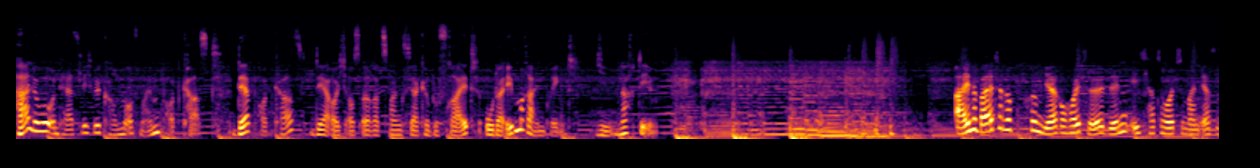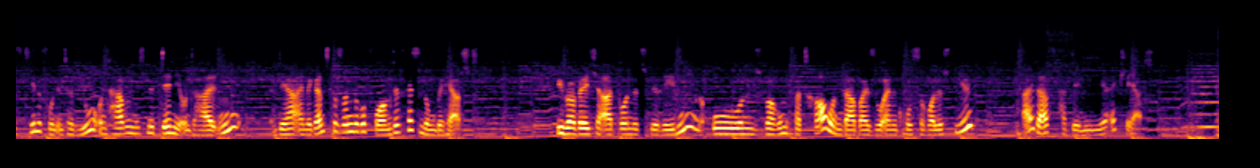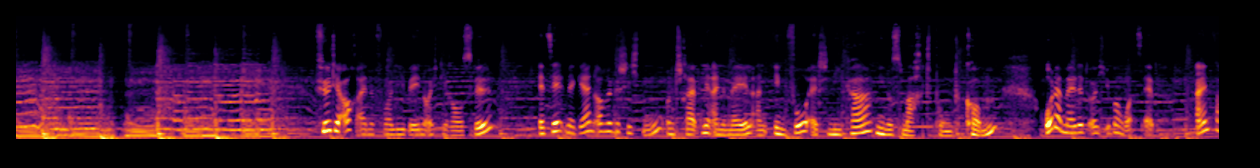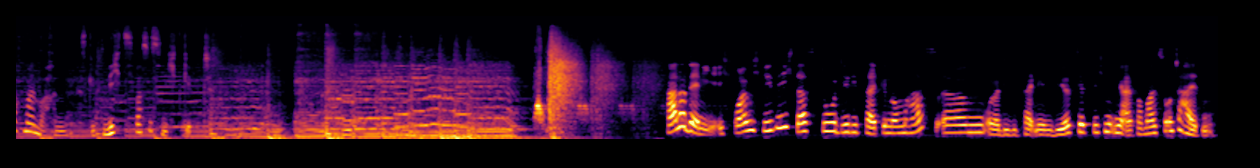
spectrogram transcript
Hallo und herzlich willkommen auf meinem Podcast. Der Podcast, der euch aus eurer Zwangsjacke befreit oder eben reinbringt. Je nachdem. Eine weitere Premiere heute, denn ich hatte heute mein erstes Telefoninterview und habe mich mit Danny unterhalten, der eine ganz besondere Form der Fesselung beherrscht. Über welche Art Bondage wir reden und warum Vertrauen dabei so eine große Rolle spielt, all das hat Danny mir erklärt. Fühlt ihr auch eine Vorliebe in euch, die raus will? Erzählt mir gern eure Geschichten und schreibt mir eine Mail an info@nika-macht.com oder meldet euch über WhatsApp. Einfach mal machen. Es gibt nichts, was es nicht gibt. Hallo Danny, ich freue mich riesig, dass du dir die Zeit genommen hast ähm, oder dir die Zeit nehmen wirst, jetzt dich mit mir einfach mal zu unterhalten.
